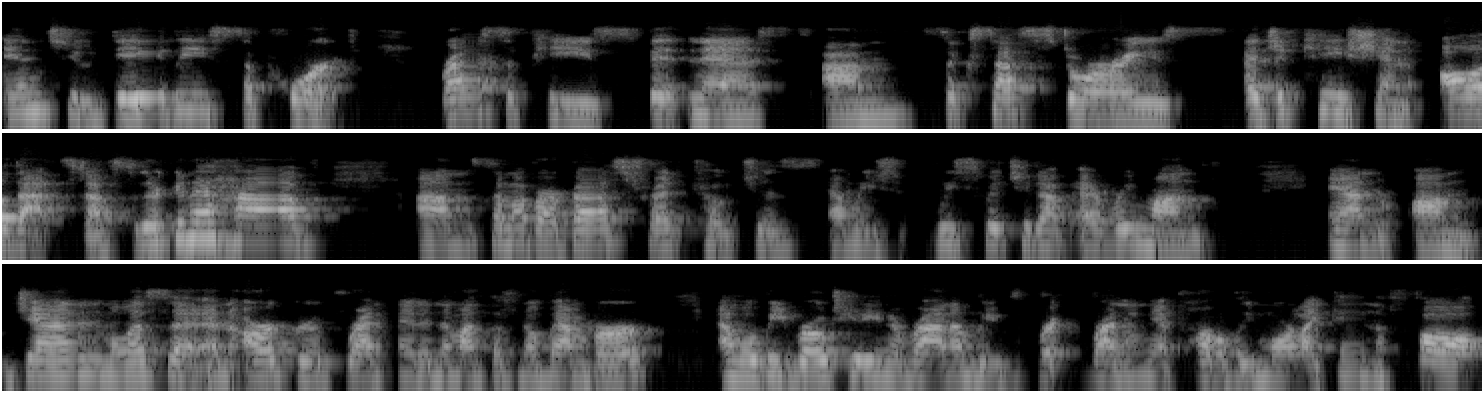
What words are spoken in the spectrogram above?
into daily support recipes fitness um, success stories, education, all of that stuff. So they're going to have um, some of our best shred coaches, and we we switch it up every month. And um, Jen, Melissa, and our group run it in the month of November and we'll be rotating around and be running it probably more like in the fall.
